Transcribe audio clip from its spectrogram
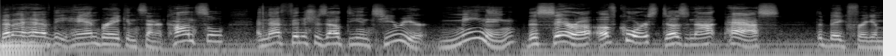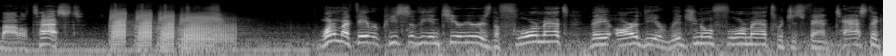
Then I have the handbrake and center console, and that finishes out the interior, meaning the Sera, of course, does not pass the big friggin' bottle test. One of my favorite pieces of the interior is the floor mats. They are the original floor mats, which is fantastic.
